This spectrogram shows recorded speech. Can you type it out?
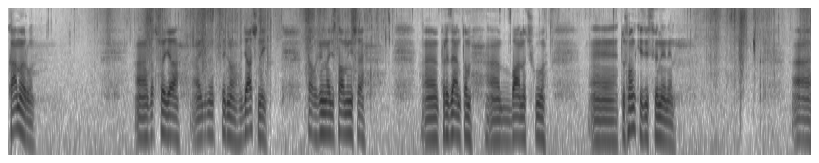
камеру, за що я йому сильно вдячний. Також він надіслав мені ще е, презентом е, баночку е, тушонки зі свинини. Е,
